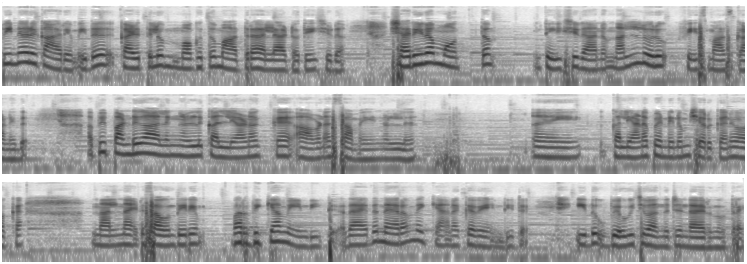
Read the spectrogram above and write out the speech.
പിന്നെ ഒരു കാര്യം ഇത് കഴുത്തിലും മുഖത്തും മാത്രമല്ല കേട്ടോ തേച്ചിടുക. ശരീരം മൊത്തം തേച്ചിടാനും നല്ലൊരു ഫേസ് മാസ്ക് ആണിത്. അപ്പോൾ ഈ പണ്ട് കാലങ്ങളിൽ കല്യാണമൊക്കെ ആവണ സമയങ്ങളിൽ കല്യാണ പെണ്ണിനും ചെറുക്കനും ഒക്കെ നന്നായിട്ട് സൗന്ദര്യം വർദ്ധിക്കാൻ വേണ്ടിയിട്ട് അതായത് നിറം വെക്കാനൊക്കെ വേണ്ടിയിട്ട് ഇത് ഉപയോഗിച്ച് വന്നിട്ടുണ്ടായിരുന്നു അത്രേ.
